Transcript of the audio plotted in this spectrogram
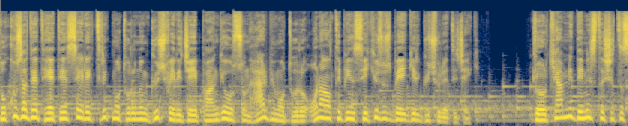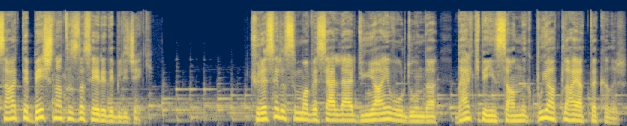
9 adet HTS elektrik motorunun güç vereceği Pangeos'un her bir motoru 16.800 beygir güç üretecek. Görkemli deniz taşıtı saatte 5 knot hızla seyredebilecek. Küresel ısınma ve seller dünyayı vurduğunda belki de insanlık bu yatla hayatta kalır.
